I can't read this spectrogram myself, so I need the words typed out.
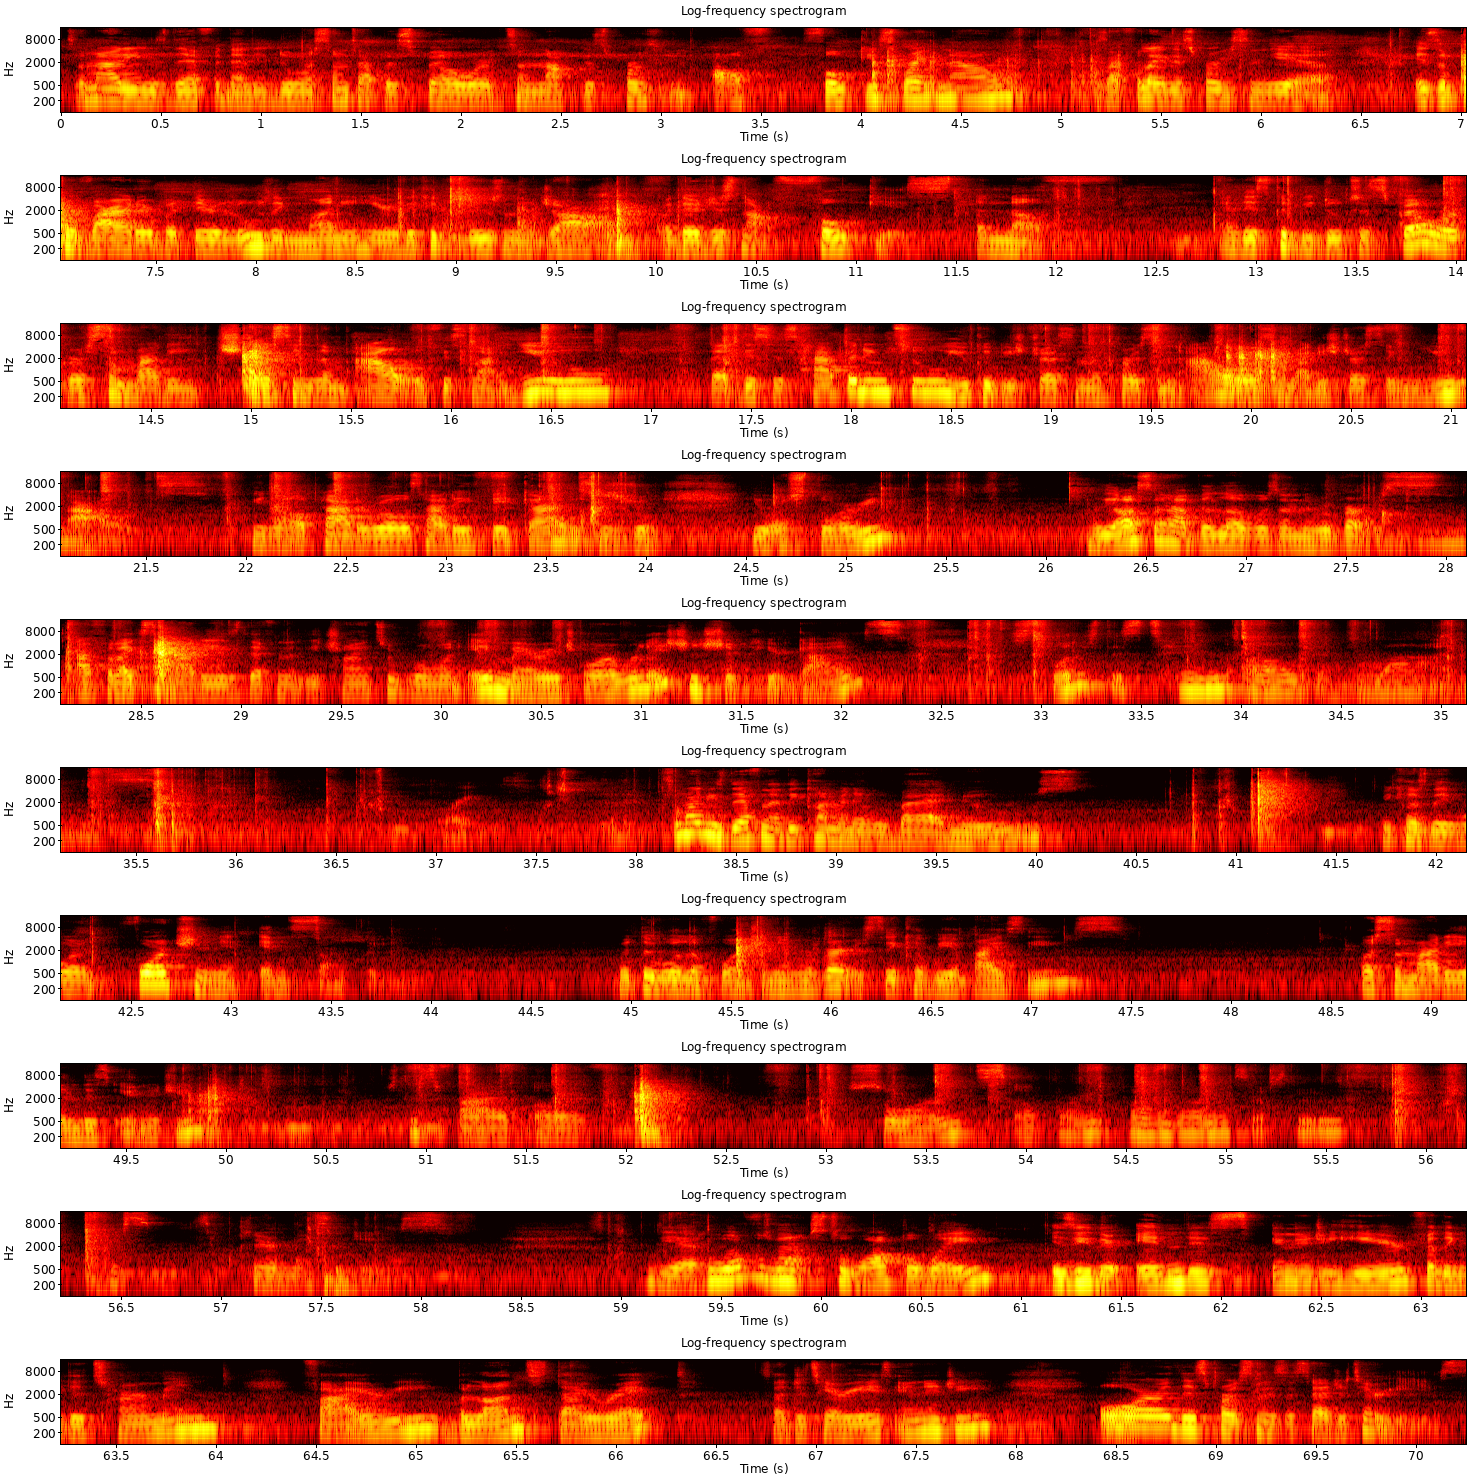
Somebody is definitely doing some type of spell work to knock this person off focus right now. Because I feel like this person, yeah, is a provider, but they're losing money here. They could be losing a job, or they're just not focused enough. And this could be due to spell work or somebody stressing them out. If it's not you that this is happening to, you could be stressing the person out, or somebody stressing you out. You know, apply the roles how they fit, guys. This is your, your story. We also have the lovers in the reverse. I feel like somebody is definitely trying to ruin a marriage or a relationship here, guys. What is this Ten of Wands? Right. Somebody's definitely coming in with bad news because they weren't fortunate in something. With the Wheel of Fortune in reverse. It could be a Pisces or somebody in this energy. This Five of Swords upright, Father God ancestors. Just clear messages. Yeah, whoever wants to walk away is either in this energy here, feeling determined, fiery, blunt, direct, Sagittarius energy, or this person is a Sagittarius.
